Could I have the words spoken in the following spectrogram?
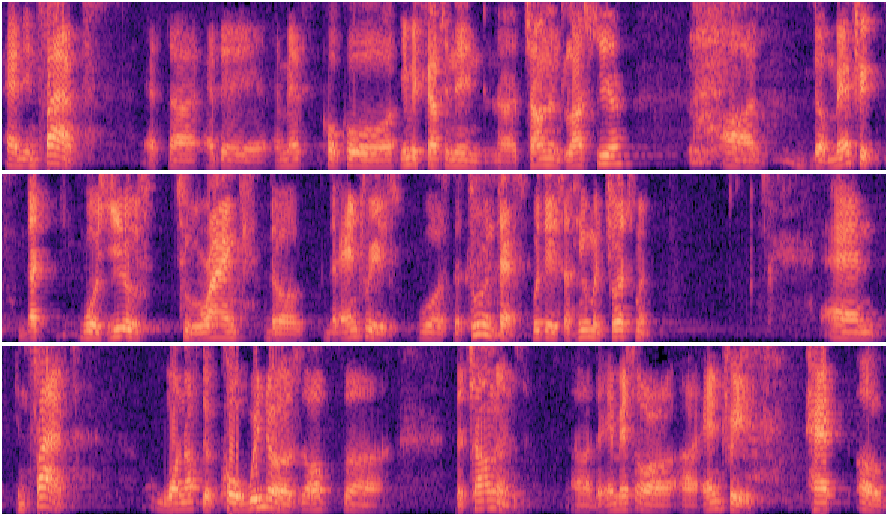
And in fact, at, uh, at the MS COCO image captioning challenge last year, the metric that was used to rank the, the entries was the Turing test, which is a human judgment. And in fact, one of the co-winners of uh, the challenge, uh, the MSR uh, entry, had a,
